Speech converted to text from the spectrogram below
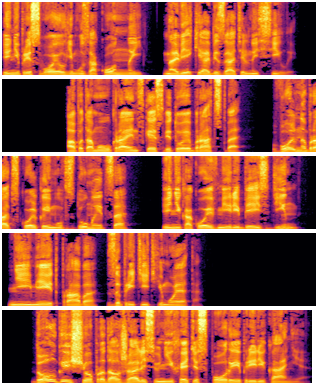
и не присвоил ему законной, навеки обязательной силы. А потому украинское святое братство вольно брать сколько ему вздумается, и никакой в мире бейздин не имеет права запретить ему это. Долго еще продолжались у них эти споры и пререкания.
